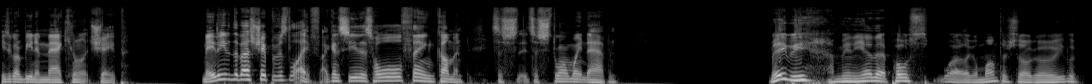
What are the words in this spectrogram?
he's going to be in immaculate shape maybe even the best shape of his life. I can see this whole thing coming. It's a it's a storm waiting to happen. Maybe. I mean, he had that post what like a month or so ago. He looked.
